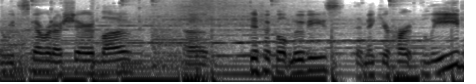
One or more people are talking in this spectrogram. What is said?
where we discovered our shared love of difficult movies that make your heart bleed.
